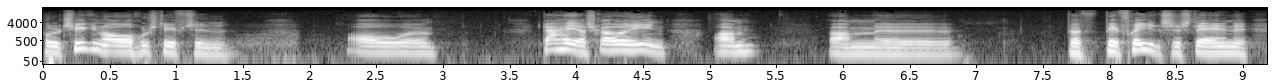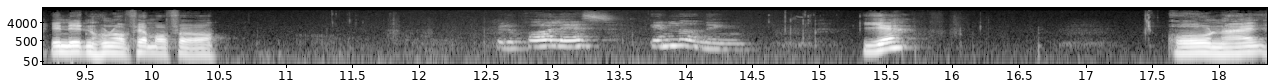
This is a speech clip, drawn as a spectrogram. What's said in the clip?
politikken over hos Stifttiden. Og øh, der har jeg skrevet en om, om øh, befrielsesdagene i 1945. Vil du prøve at læse indledningen? Ja. Åh oh, nej.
